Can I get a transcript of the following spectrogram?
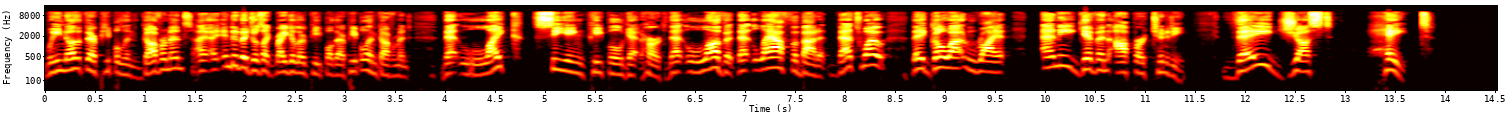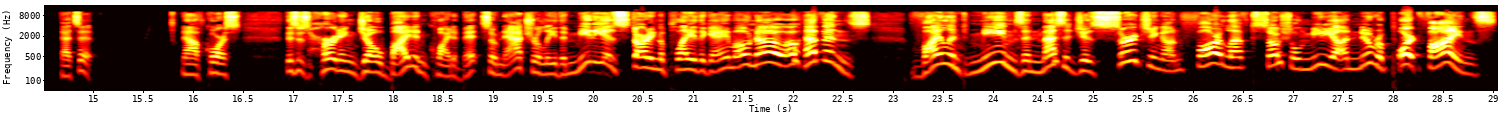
we know that there are people in government, individuals like regular people, there are people in government that like seeing people get hurt, that love it, that laugh about it. That's why they go out and riot any given opportunity. They just hate. That's it. Now, of course, this is hurting Joe Biden quite a bit. So naturally, the media is starting to play the game. Oh no, oh heavens. Violent memes and messages surging on far left social media. A new report finds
